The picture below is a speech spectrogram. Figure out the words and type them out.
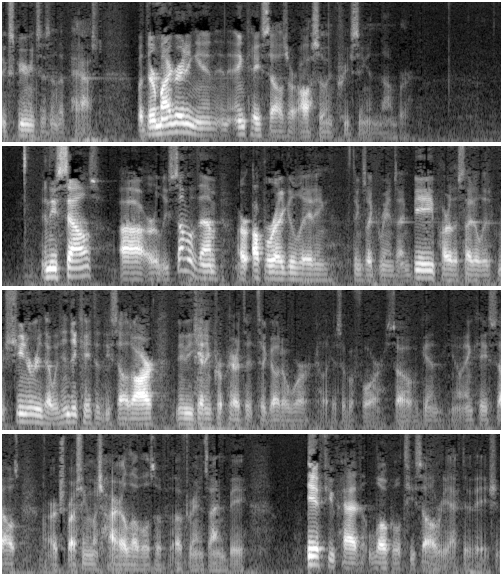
experiences in the past. But they're migrating in, and NK cells are also increasing in number. And these cells, uh, or at least some of them, are upregulating things like granzyme B, part of the cytolytic machinery that would indicate that these cells are maybe getting prepared to, to go to work, like I said before. So again, you know, NK cells are expressing much higher levels of, of granzyme B if you've had local T cell reactivation.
